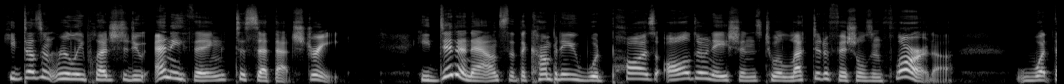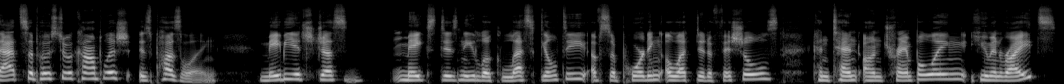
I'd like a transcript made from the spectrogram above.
he doesn't really pledge to do anything to set that straight. He did announce that the company would pause all donations to elected officials in Florida. What that's supposed to accomplish is puzzling. Maybe it's just makes Disney look less guilty of supporting elected officials content on trampling human rights.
